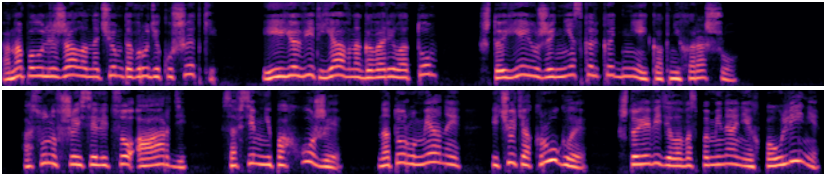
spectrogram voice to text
Она полулежала на чем-то вроде кушетки, и ее вид явно говорил о том, что ей уже несколько дней как нехорошо. Осунувшееся лицо Аарди, совсем не похожее на то румяное и чуть округлое, что я видела в воспоминаниях Паулине,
